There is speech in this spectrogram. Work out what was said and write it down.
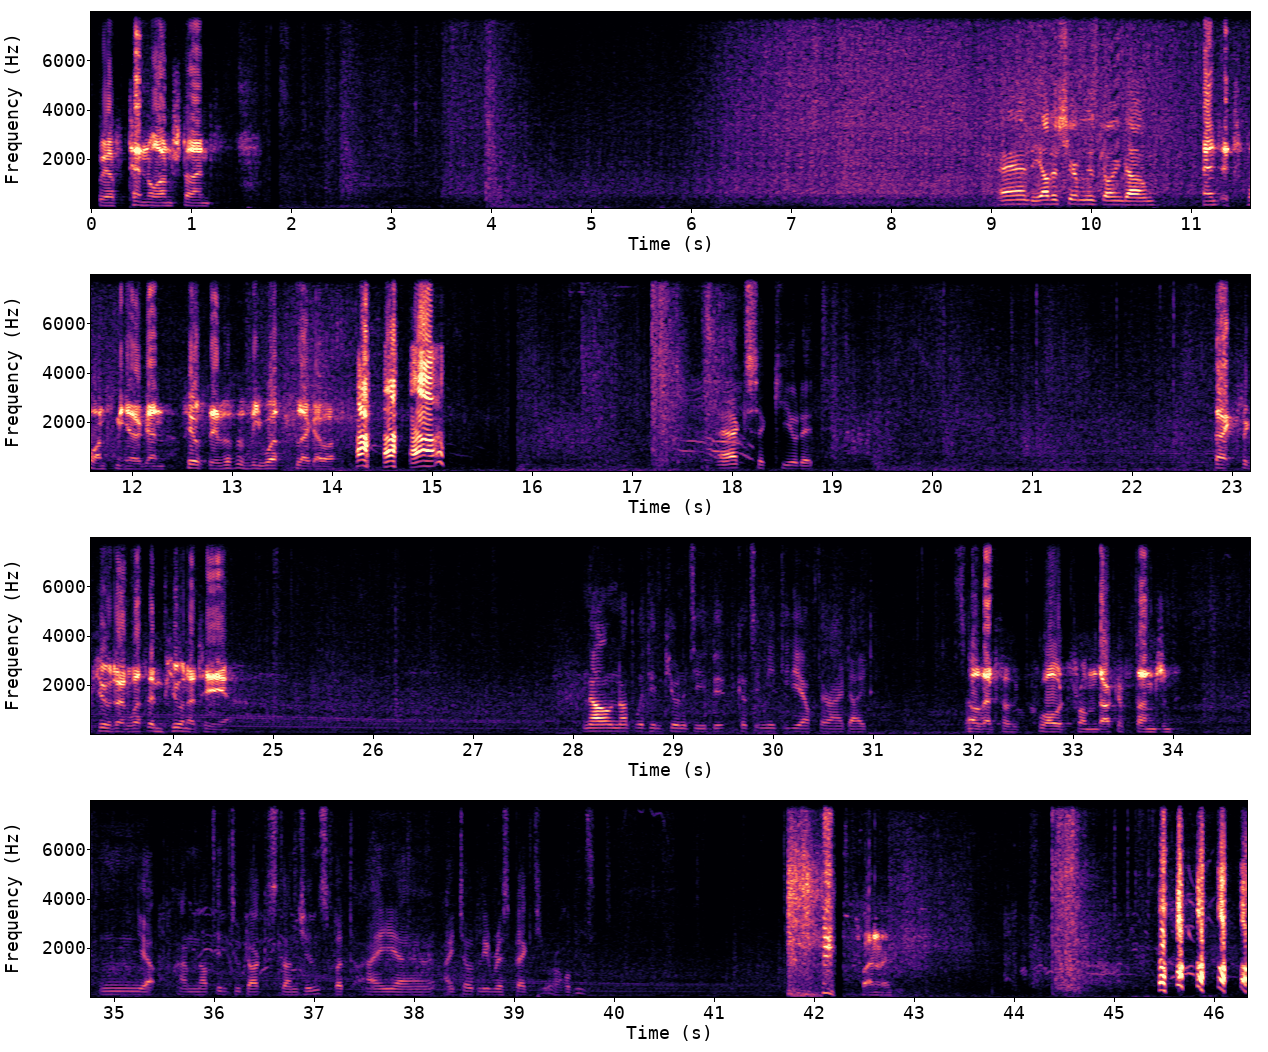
We have 10 Ornsteins. And the other Sherman is going down. And it spawns me here again. Seriously, this is the worst flag ever. Executed. Executed with impunity. No, not with impunity, because immediately after I died. So, Oh, that's a quote from Darkest Dungeon. Mm, yeah, I'm not into Darkest Dungeons, but I, uh, I totally respect your hobbies. Finally.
